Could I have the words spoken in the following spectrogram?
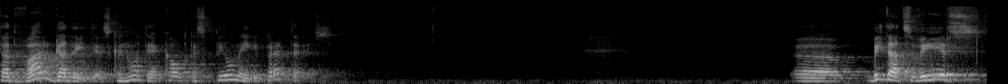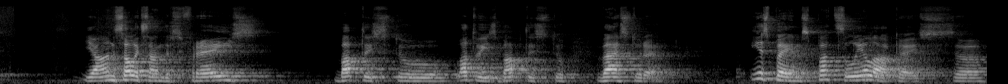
tad var gadīties, ka notiek kaut kas pilnīgi pretējs. Uh, bija tāds vīrs, Jānis Aleksandrs Frejs, Baptistu, Latvijas Baptistu vēsturē. Iespējams, pats lielākais, uh,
